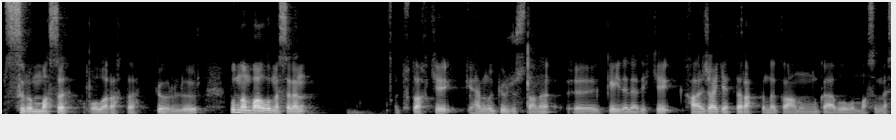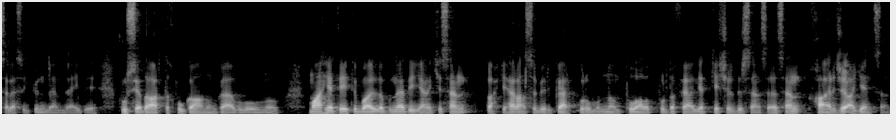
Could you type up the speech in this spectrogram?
sırınması olaraq da görülür. Bununla bağlı məsələn tutaq ki, həmin o Gürcüstanı e, qeyd elədik ki, xarici agentlər haqqında qanunun qəbul olunması məsələsi gündəmdə idi. Rusiyada artıq bu qanun qəbul olunub. Mahiyyət etibarilə bu nədir? Yəni ki, sən tutaq ki, hər hansı bir qərb qurumundan pul alıb burada fəaliyyət keçirdirsənsə, sən xarici agentsən.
